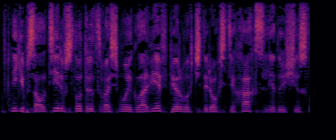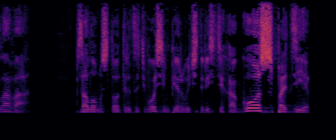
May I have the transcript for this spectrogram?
в книге Псалтирь в 138 главе, в первых четырех стихах следующие слова. Псалом 138, первые четыре стиха. «Господи,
